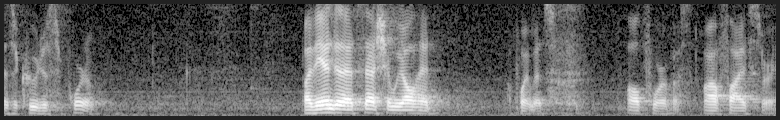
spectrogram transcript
as a crew to support him. By the end of that session, we all had appointments, all four of us, all five, sorry.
